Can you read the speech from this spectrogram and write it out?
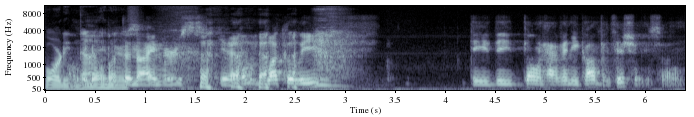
we know about the 49ers. Niners. You know, luckily they they don't have any competition. So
